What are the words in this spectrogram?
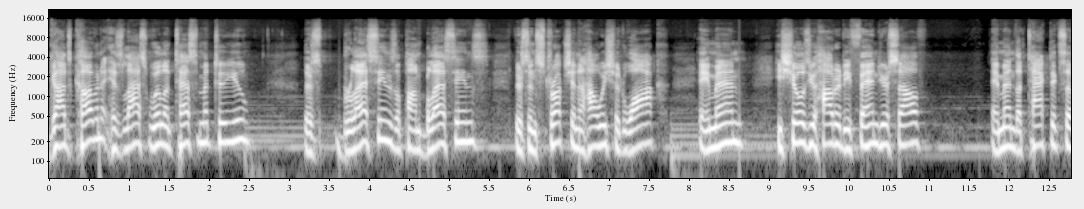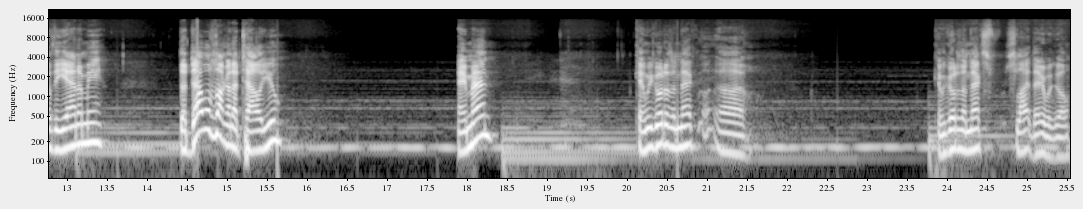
God's covenant, His last will and testament to you. There's blessings upon blessings. There's instruction on how we should walk. Amen. He shows you how to defend yourself. Amen. The tactics of the enemy. The devil's not going to tell you. Amen. Can we go to the next? Uh, can we go to the next slide? There we go.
